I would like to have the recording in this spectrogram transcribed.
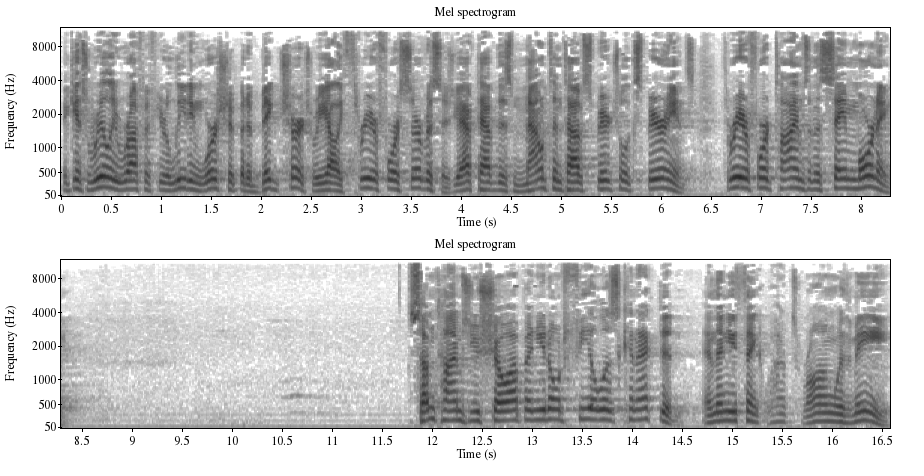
It gets really rough if you're leading worship at a big church where you got like three or four services. You have to have this mountaintop spiritual experience three or four times in the same morning. Sometimes you show up and you don't feel as connected. And then you think, what's wrong with me?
